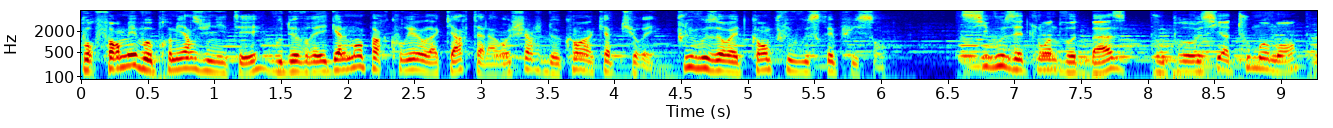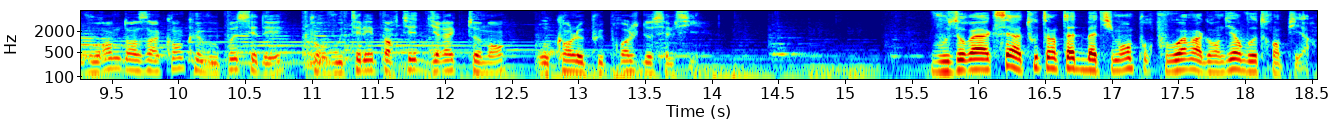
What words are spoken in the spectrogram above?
Pour former vos premières unités, vous devrez également parcourir la carte à la recherche de camps à capturer. Plus vous aurez de camps, plus vous serez puissant. Si vous êtes loin de votre base, vous pourrez aussi à tout moment vous rendre dans un camp que vous possédez pour vous téléporter directement au camp le plus proche de celle-ci. Vous aurez accès à tout un tas de bâtiments pour pouvoir agrandir votre empire.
